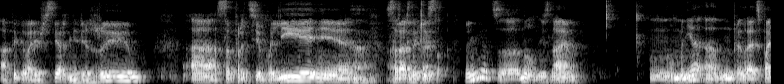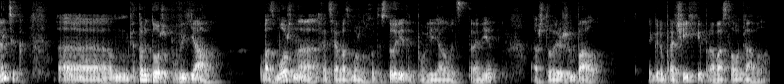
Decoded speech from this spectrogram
а ты говоришь свергни режим, а, сопротивление, да, сразу такие слова. Ну нет, э, ну не знаю. Мне, э, например, нравится политик, э, который тоже повлиял. Возможно, хотя, возможно, ход истории так повлиял в этой стране, что режим пал. Я говорю про Чехию, про Васлава Гавела.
